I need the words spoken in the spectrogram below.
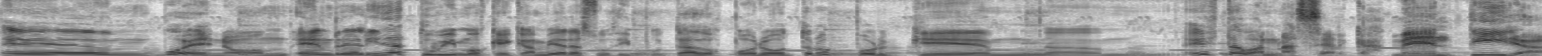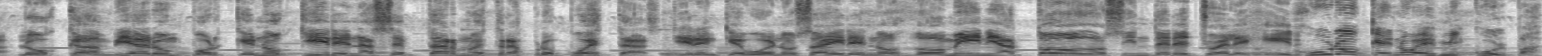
Eh, bueno, en realidad tuvimos que cambiar a sus diputados por otros porque um, estaban más cerca. ¡Mentira! Los cambiaron porque no quieren aceptar nuestras propuestas. Quieren que Buenos Aires nos domine a todos sin derecho a elegir. Juro que no es mi culpa.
